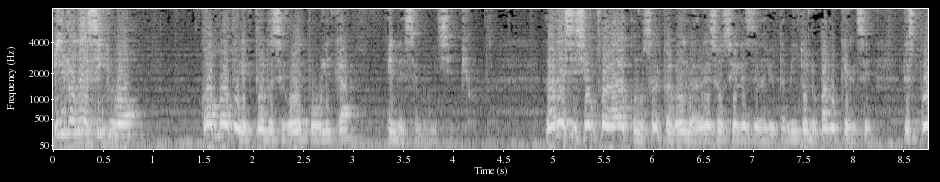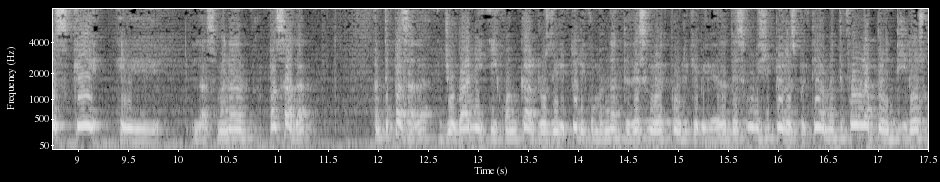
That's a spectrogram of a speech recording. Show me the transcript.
y lo designó como director de seguridad pública en ese municipio. La decisión fue dada a conocer a través de las redes sociales del ayuntamiento nopaluquense, después que eh, la semana pasada antepasada, Giovanni y Juan Carlos, director y comandante de Seguridad Pública y Vialidad de ese municipio, respectivamente, fueron aprendidos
